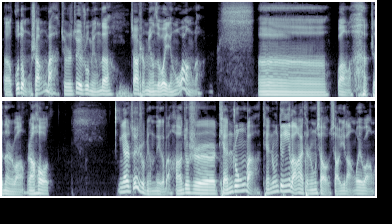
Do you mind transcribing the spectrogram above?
呃古董商吧，就是最著名的叫什么名字我已经忘了，嗯，忘了，真的是忘了。然后应该是最著名的那个吧，好像就是田中吧，田中定一郎还是田中小小一郎，我也忘了，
